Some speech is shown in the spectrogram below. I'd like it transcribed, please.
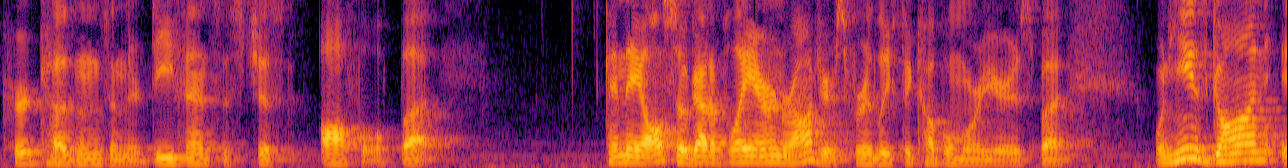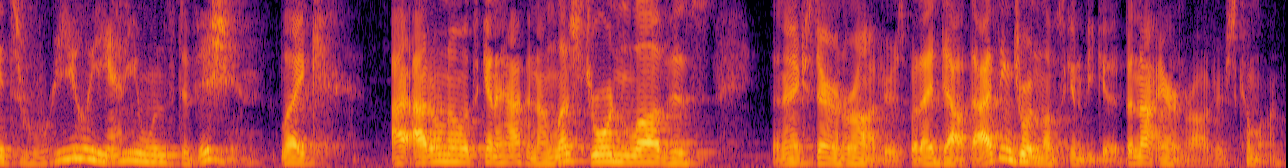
Kirk Cousins and their defense is just awful. But and they also got to play Aaron Rodgers for at least a couple more years. But when he is gone, it's really anyone's division. Like I, I don't know what's gonna happen unless Jordan Love is the next Aaron Rodgers, but I doubt that. I think Jordan Love's gonna be good, but not Aaron Rodgers. Come on.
